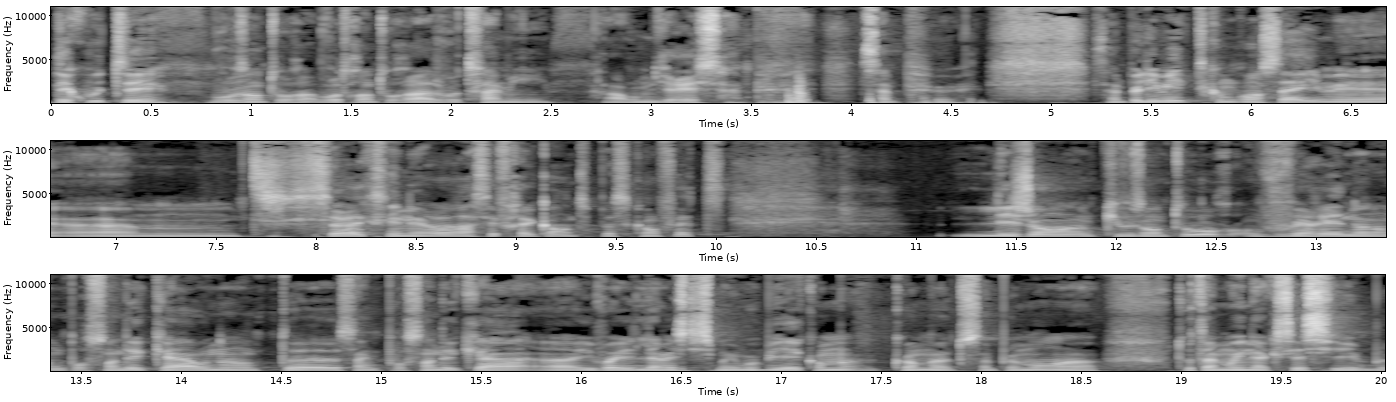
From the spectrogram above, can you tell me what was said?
d'écouter entoura votre entourage, votre famille. Alors vous me direz, c'est un peu, limite comme conseil, mais euh, c'est vrai que c'est une erreur assez fréquente parce qu'en fait, les gens qui vous entourent, vous verrez 90% des cas ou 95% des cas, euh, ils voient de l'investissement immobilier comme, comme euh, tout simplement totalement inaccessible,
